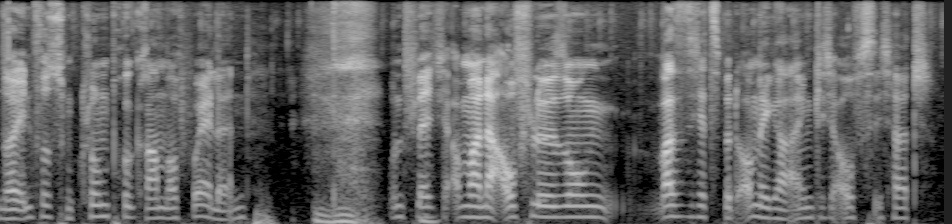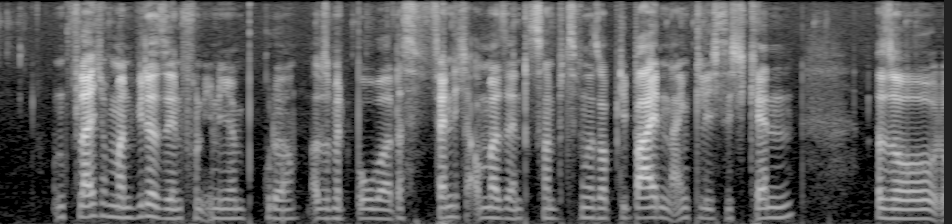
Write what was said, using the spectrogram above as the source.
Neue Infos zum Klonprogramm auf Wayland. Und vielleicht auch mal eine Auflösung, was es jetzt mit Omega eigentlich auf sich hat. Und vielleicht auch mal ein Wiedersehen von ihm und ihrem Bruder, also mit Boba. Das fände ich auch mal sehr interessant, beziehungsweise ob die beiden eigentlich sich kennen. Also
